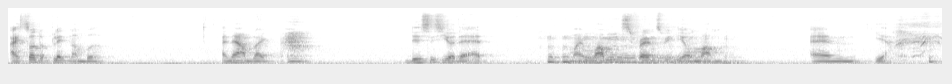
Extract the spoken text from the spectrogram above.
I saw the plate number. And then I'm like, this is your dad. My mom is friends with your mom. And yeah.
